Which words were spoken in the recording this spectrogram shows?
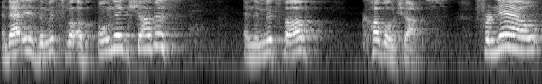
and that is the mitzvah of Oneg Shabbos and the mitzvah of Kavod Shabbos. For now,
